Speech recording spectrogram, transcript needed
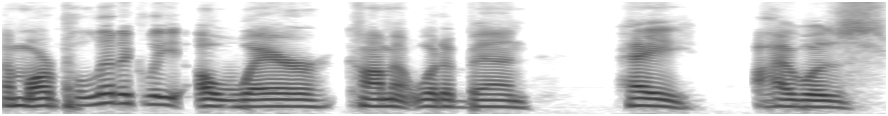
A more politically aware comment would have been, "Hey, I was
